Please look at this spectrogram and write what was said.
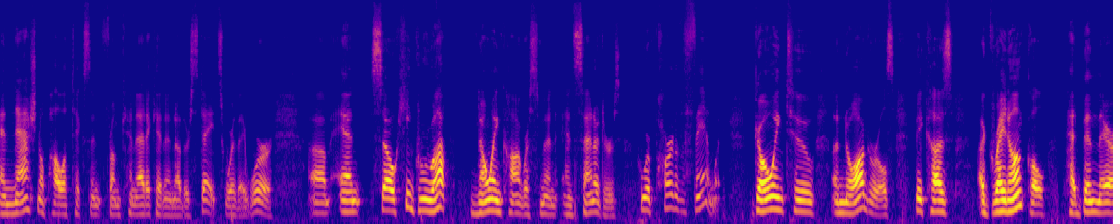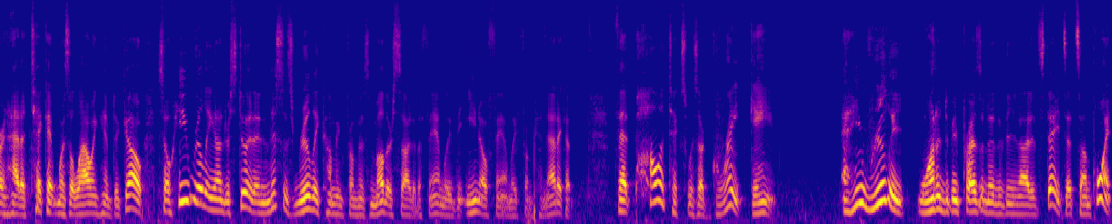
and national politics in, from Connecticut and other states where they were. Um, and so he grew up knowing congressmen and senators who were part of the family, going to inaugurals because a great uncle had been there and had a ticket and was allowing him to go. So he really understood, and this is really coming from his mother's side of the family, the Eno family from Connecticut, that politics was a great game. And he really wanted to be president of the United States at some point.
